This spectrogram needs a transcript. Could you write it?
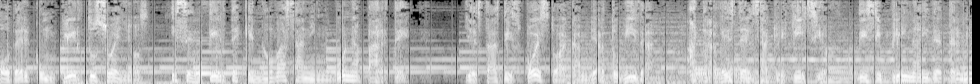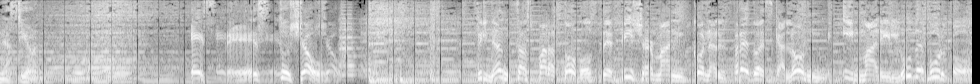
poder cumplir tus sueños y sentirte que no vas a ninguna parte. Y estás dispuesto a cambiar tu vida a través del sacrificio, disciplina y determinación. Este es tu show. Finanzas para Todos de Fisherman con Alfredo Escalón y Marilú de Burgos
